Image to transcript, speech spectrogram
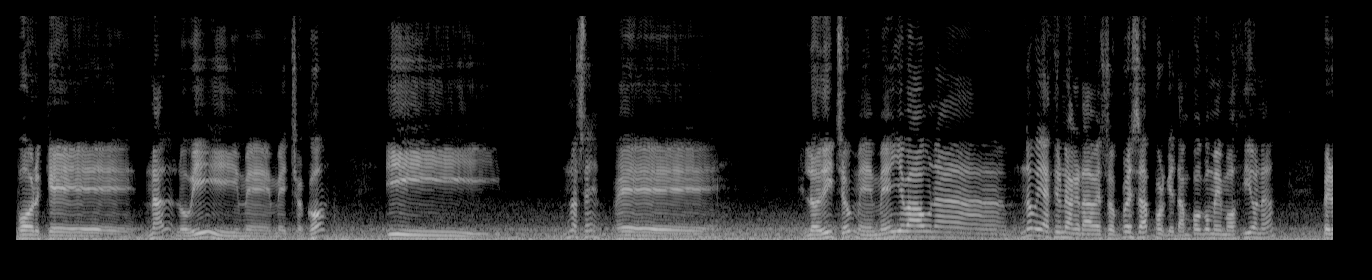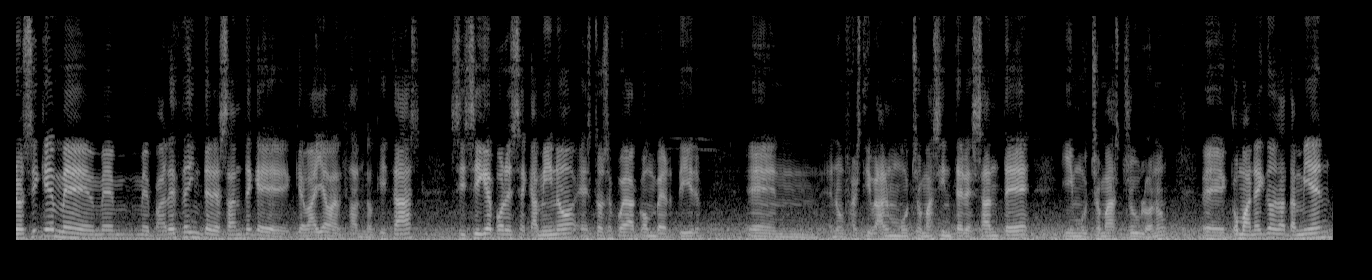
porque, nada, lo vi y me, chocó. Y, no sé, eh, lo he dicho, me, he llevado una... No voy a hacer una grave sorpresa porque tampoco me emociona, pero sí que me, parece interesante que, vaya avanzando. Quizás si sigue por ese camino esto se pueda convertir en, un festival mucho más interesante y mucho más chulo, ¿no? Eh, como anécdota también,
